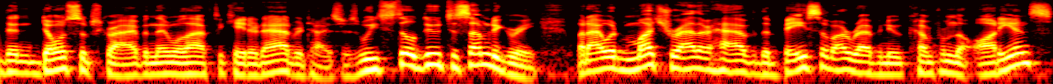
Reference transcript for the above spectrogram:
Then don't subscribe, and then we'll have to cater to advertisers. We still do to some degree, but I would much rather have the base of our revenue come from the audience,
